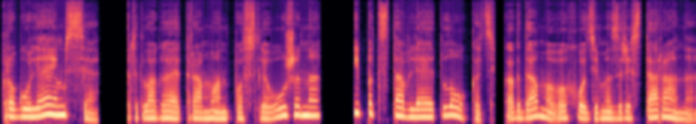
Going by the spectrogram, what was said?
«Прогуляемся», — предлагает Роман после ужина и подставляет локоть, когда мы выходим из ресторана.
